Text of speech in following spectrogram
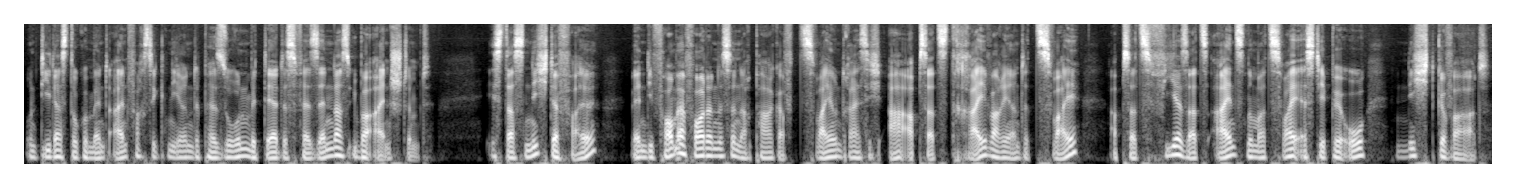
und die das Dokument einfach signierende Person mit der des Versenders übereinstimmt ist das nicht der Fall, wenn die Formerfordernisse nach 32a Absatz 3 Variante 2 Absatz 4 Satz 1 Nummer 2 StPO nicht gewahrt.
